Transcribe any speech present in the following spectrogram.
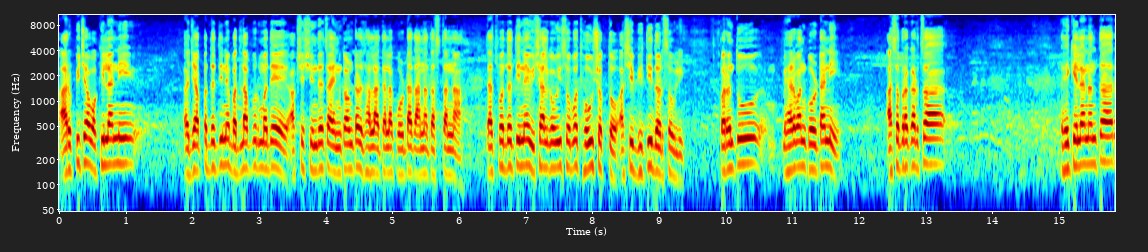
आरोपीच्या वकिलांनी ज्या पद्धतीने बदलापूरमध्ये अक्षय शिंदेचा एन्काउंटर झाला त्याला कोर्टात आणत असताना त्याच पद्धतीने विशाल गवळीसोबत होऊ शकतो अशी भीती दर्शवली. परंतु मेहरबान कोर्टाने अशा प्रकारचा हे केल्यानंतर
